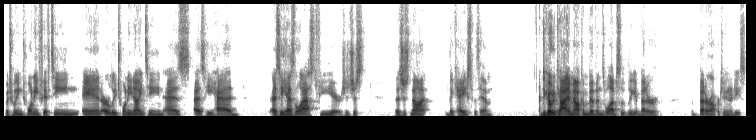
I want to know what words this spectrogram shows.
between 2015 and early 2019 as as he had as he has the last few years. It's just it's just not the case with him. Dakota Kai and Malcolm Bivens will absolutely get better better opportunities.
